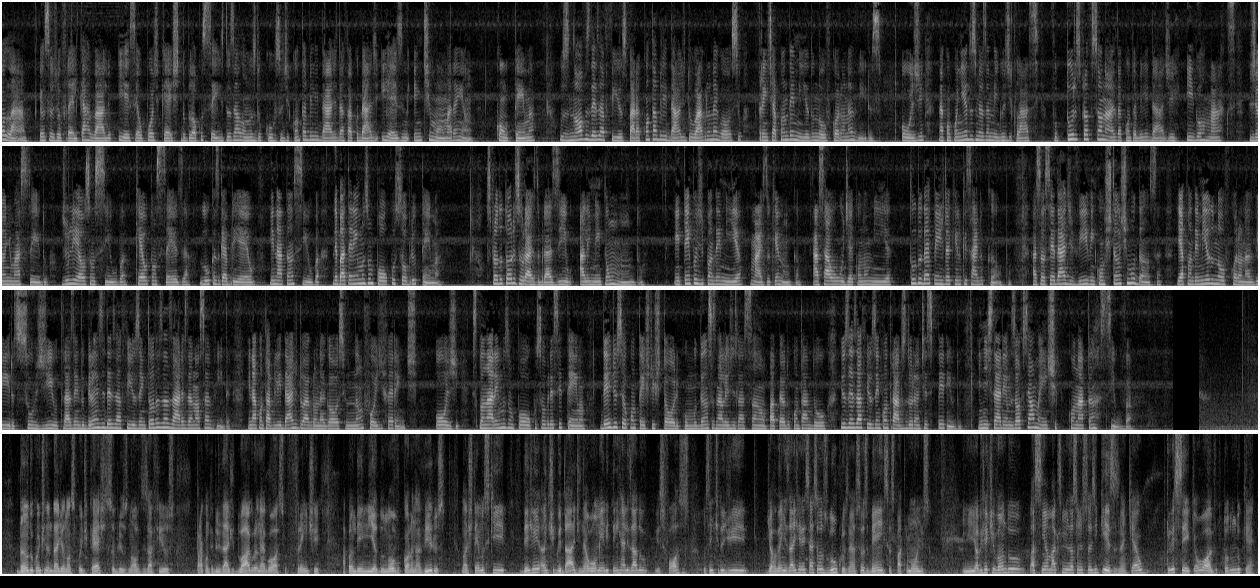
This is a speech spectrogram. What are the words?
Olá, eu sou Jofrele Carvalho e esse é o podcast do Bloco 6 dos alunos do curso de Contabilidade da Faculdade IESM em Timon, Maranhão, com o tema Os novos desafios para a contabilidade do agronegócio frente à pandemia do novo coronavírus. Hoje, na companhia dos meus amigos de classe, futuros profissionais da contabilidade Igor Marques, Jânio Macedo, Julielson Silva, Kelton César, Lucas Gabriel e Natan Silva, debateremos um pouco sobre o tema. Os produtores rurais do Brasil alimentam o mundo. Em tempos de pandemia, mais do que nunca, a saúde, a economia, tudo depende daquilo que sai do campo. A sociedade vive em constante mudança e a pandemia do novo coronavírus surgiu trazendo grandes desafios em todas as áreas da nossa vida e na contabilidade do agronegócio não foi diferente. Hoje, explanaremos um pouco sobre esse tema, desde o seu contexto histórico, mudanças na legislação, papel do contador e os desafios encontrados durante esse período. Iniciaremos oficialmente com Nathan Silva. Dando continuidade ao nosso podcast sobre os novos desafios para a contabilidade do agronegócio frente à pandemia do novo coronavírus, nós temos que, desde a antiguidade, né, o homem ele tem realizado esforços no sentido de, de organizar e gerenciar seus lucros, né, seus bens, seus patrimônios, e objetivando assim a maximização de suas riquezas, né, que é o crescer, que é o óbvio, que todo mundo quer.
